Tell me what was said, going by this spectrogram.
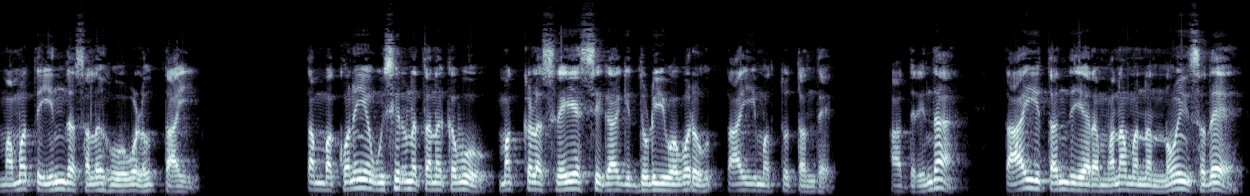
ಮಮತೆಯಿಂದ ಸಲಹುವವಳು ತಾಯಿ. ತಮ್ಮ ಕೊನೆಯ ಉಸಿರಿನ ತನಕವೂ ಮಕ್ಕಳ ಶ್ರೇಯಸ್ಸಿಗಾಗಿ ದುಡಿಯುವವರು ತಾಯಿ ಮತ್ತು ತಂದೆ. ಆದ್ದರಿಂದ ತಾಯಿ ತಂದೆಯರ ಮನವನ್ನು ನೋಯಿಸದೆ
